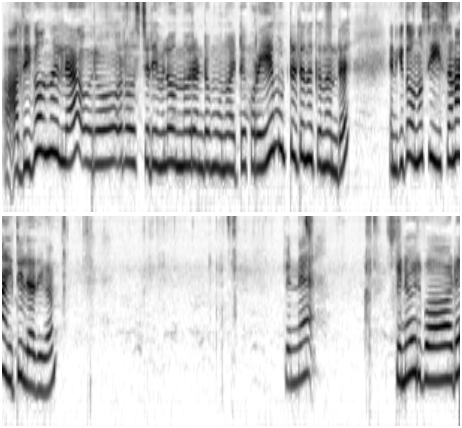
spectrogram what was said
അധികം അധികമൊന്നുമില്ല. ഓരോ റോസ് ചെടിയുമിൽ ഒന്നോ രണ്ടോ മൂന്നോ ആയിട്ട് കുറേ മുട്ടിട്ട് നിൽക്കുന്നുണ്ട്. എനിക്ക് തോന്നുന്നു സീസൺ ആയിട്ടില്ല അധികം. പിന്നെ പിന്നെ ഒരുപാട്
